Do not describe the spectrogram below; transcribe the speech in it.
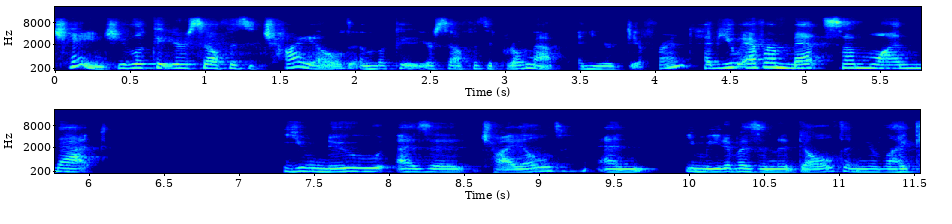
change. You look at yourself as a child and look at yourself as a grown up, and you're different. Have you ever met someone that you knew as a child and you meet them as an adult and you're like,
